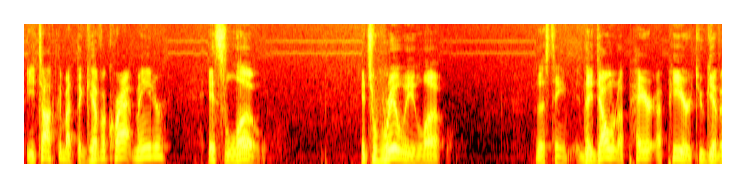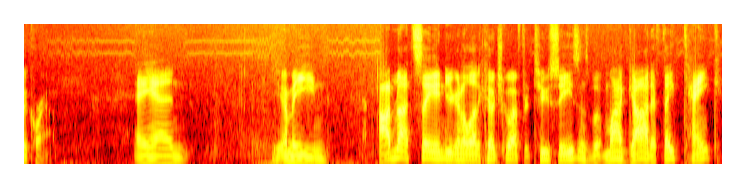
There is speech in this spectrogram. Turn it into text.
You talked about the give a crap meter. It's low. It's really low. This team they don't appear appear to give a crap, and I mean, I'm not saying you're going to let a coach go after two seasons, but my God, if they tank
